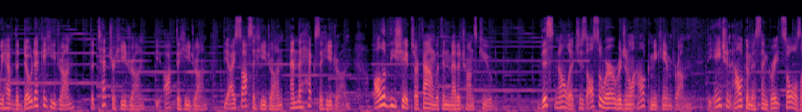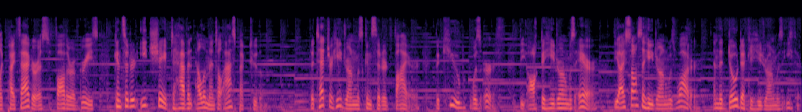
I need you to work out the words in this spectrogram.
we have the dodecahedron, the tetrahedron, the octahedron, the icosahedron, and the hexahedron. All of these shapes are found within Metatron's cube. This knowledge is also where original alchemy came from. The ancient alchemists and great souls like Pythagoras, father of Greece, considered each shape to have an elemental aspect to them. The tetrahedron was considered fire, the cube was earth, the octahedron was air, the icosahedron was water, and the dodecahedron was ether.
